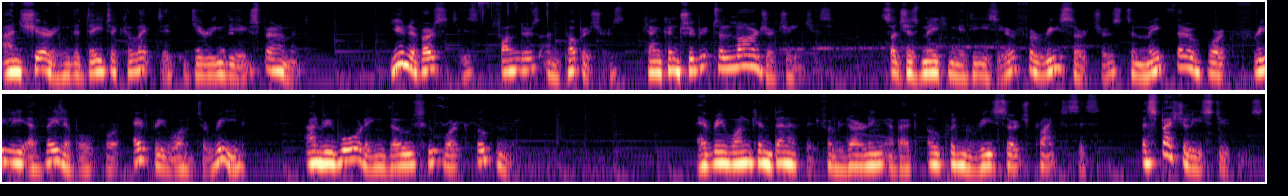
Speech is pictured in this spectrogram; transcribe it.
and sharing the data collected during the experiment. Universities, funders and publishers can contribute to larger changes, such as making it easier for researchers to make their work freely available for everyone to read and rewarding those who work openly. Everyone can benefit from learning about open research practices, especially students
